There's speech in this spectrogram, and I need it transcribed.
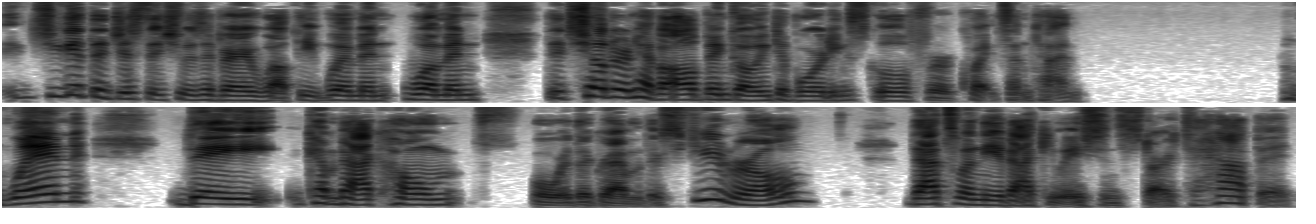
you get the gist that she was a very wealthy woman woman. The children have all been going to boarding school for quite some time. When they come back home for their grandmother's funeral, that's when the evacuations start to happen.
